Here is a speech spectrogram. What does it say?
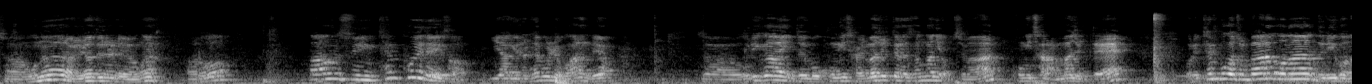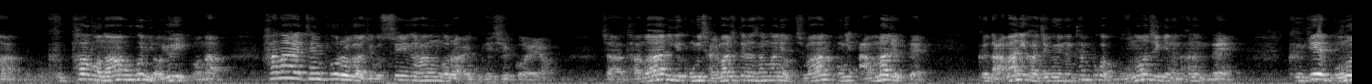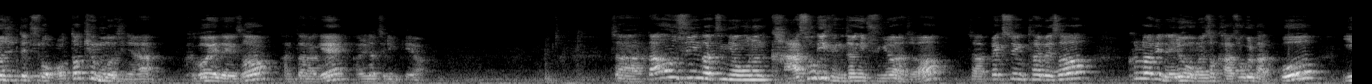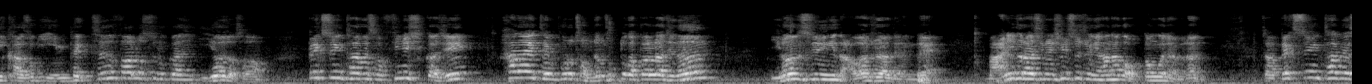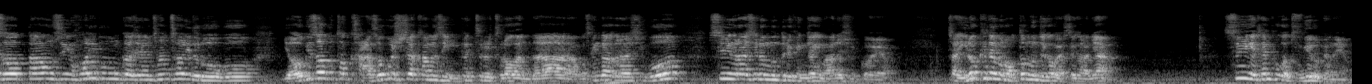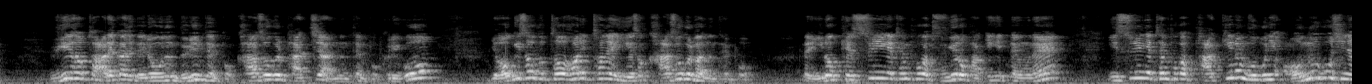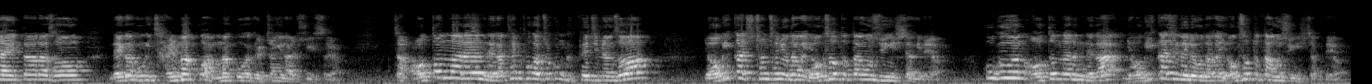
자, 오늘 알려드릴 내용은 바로 다운스윙 템포에 대해서 이야기를 해보려고 하는데요. 자, 우리가 이제 뭐 공이 잘 맞을 때는 상관이 없지만 공이 잘 안 맞을 때 우리 템포가 좀 빠르거나 느리거나 급하거나 혹은 여유 있거나 하나의 템포를 가지고 스윙을 하는 것을 알고 계실 거예요. 자, 다만 이게 공이 잘 맞을 때는 상관이 없지만 공이 안 맞을 때 그 나만이 가지고 있는 템포가 무너지기는 하는데 그게 무너질 때 주로 어떻게 무너지냐 그거에 대해서 간단하게 알려드릴게요. 자, 다운스윙 같은 경우는 가속이 굉장히 중요하죠. 자, 백스윙 탑에서 클럽이 내려오면서 가속을 받고 이 가속이 임팩트, 팔로스루까지 이어져서 백스윙 탑에서 피니시까지 하나의 템포로 점점 속도가 빨라지는 이런 스윙이 나와줘야 되는데 많이들 하시는 실수 중에 하나가 어떤 거냐면은 자 백스윙 탑에서 다운스윙 허리 부분까지는 천천히 들어오고 여기서부터 가속을 시작하면서 임팩트를 들어간다라고 생각을 하시고 스윙을 하시는 분들이 굉장히 많으실 거예요. 자 이렇게 되면 어떤 문제가 발생을 하냐 스윙의 템포가 두 개로 변해요. 위에서부터 아래까지 내려오는 느린 템포, 가속을 받지 않는 템포, 그리고 여기서부터 허리 턴에 의해서 가속을 받는 템포. 네, 이렇게 스윙의 템포가 두 개로 바뀌기 때문에 이 스윙의 템포가 바뀌는 부분이 어느 곳이냐에 따라서 내가 공이 잘 맞고 안 맞고가 결정이 날 수 있어요. 자, 어떤 날은 내가 템포가 조금 급해지면서 여기까지 천천히 오다가 여기서부터 다운 스윙이 시작이 돼요. 혹은 어떤 날은 내가 여기까지 내려오다가 여기서부터 다운 스윙이 시작돼요.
